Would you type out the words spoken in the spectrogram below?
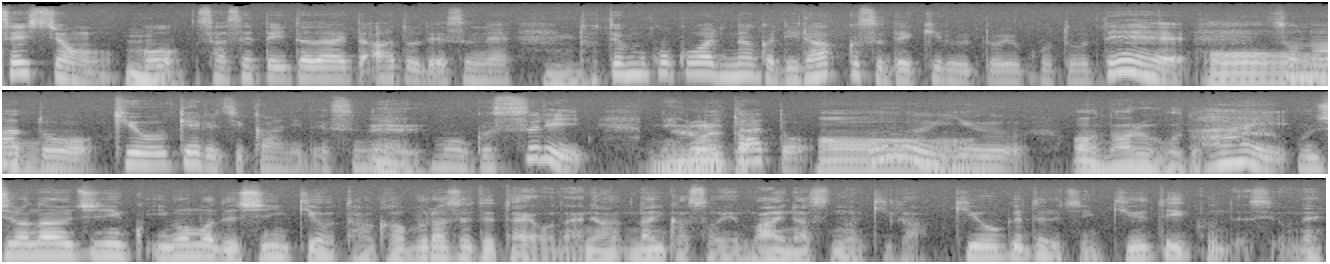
セッションをさせていただいた後ですね、うん、とてもここはなんかリラックスできるということで、その後気を受ける時間にですね、もうぐっすり眠れたと。いうあなるほど、はい、知らないう。ちに今まで神経を高ぶらせてたような何かそういうマイナスの気が気を受けてるうちに消えてい。くんですよね。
